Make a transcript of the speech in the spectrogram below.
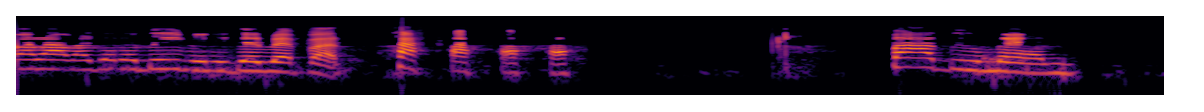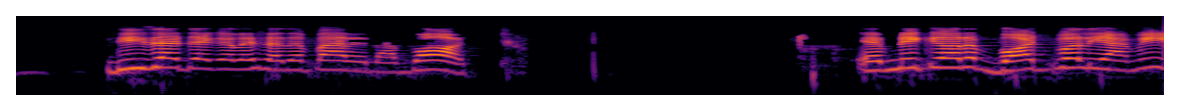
মানে আমার জন্য দুই মিনিটের ব্যাপার। পাদু ম্যান ডিজাই ডেকারের সাথে পারে না, বট। এমনি কি ওরে বট বলি আমি?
